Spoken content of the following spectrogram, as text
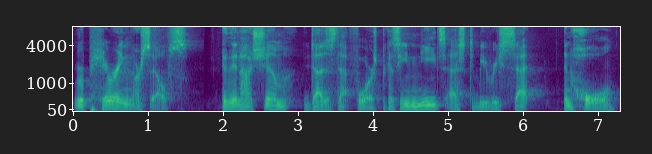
repairing ourselves. And then Hashem does that for us because He needs us to be reset and whole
